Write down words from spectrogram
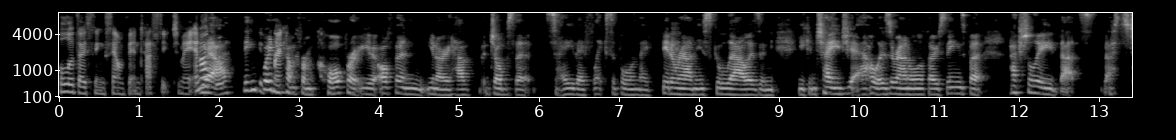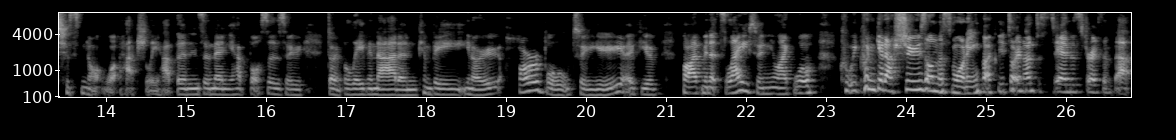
all of those things sound fantastic to me. And yeah, I, I think when you come from corporate, you often, you know, have jobs that say they're flexible and they fit around your school hours and you can change your hours around all of those things. But actually, that's that's just not what actually happens. And then you have bosses who don't believe in that and can be, you know, horrible to you if you're five minutes late and you're like, well, we couldn't get our shoes on this morning. Like you don't understand the stress of that.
